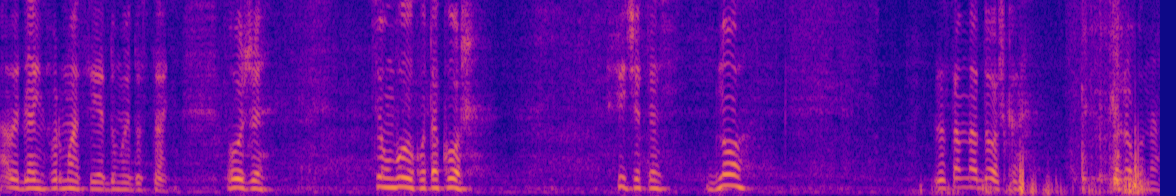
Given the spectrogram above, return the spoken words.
але для інформації, я думаю, достатньо. Отже, в цьому вулику також січете дно. Заставна дошка зроблена.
